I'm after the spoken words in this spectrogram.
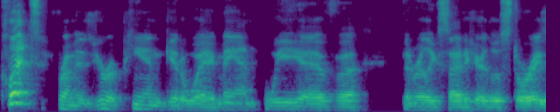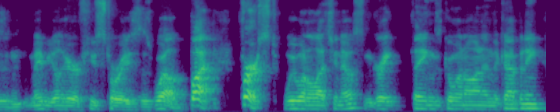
Clint from his European getaway. Man, we have uh, been really excited to hear those stories. And maybe you'll hear a few stories as well. But first, we want to let you know some great things going on in the company.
